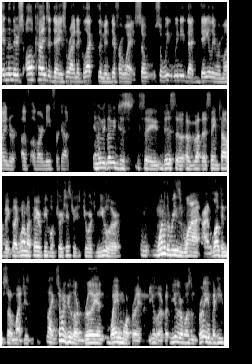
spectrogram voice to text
and then there's all kinds of days where I neglect them in different ways. So, so we, we need that daily reminder of, of our need for God and let me let me just say this uh, about that same topic. Like one of my favorite people in church history is George Mueller. One of the reasons why I love him so much is like so many people are brilliant, way more brilliant than Mueller, but Mueller wasn't brilliant, but he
